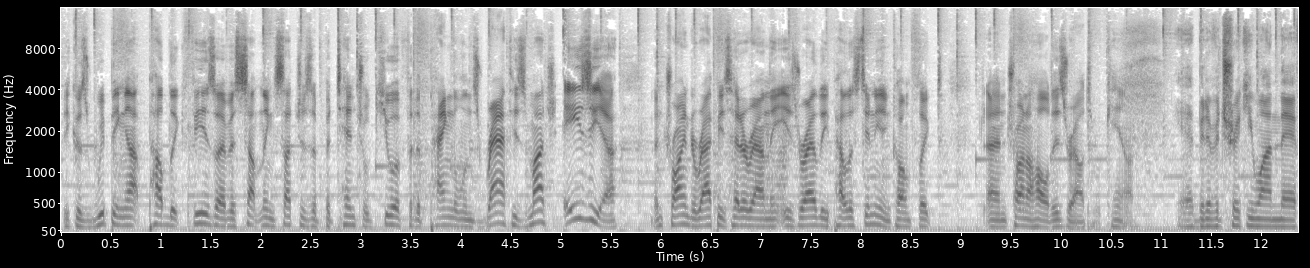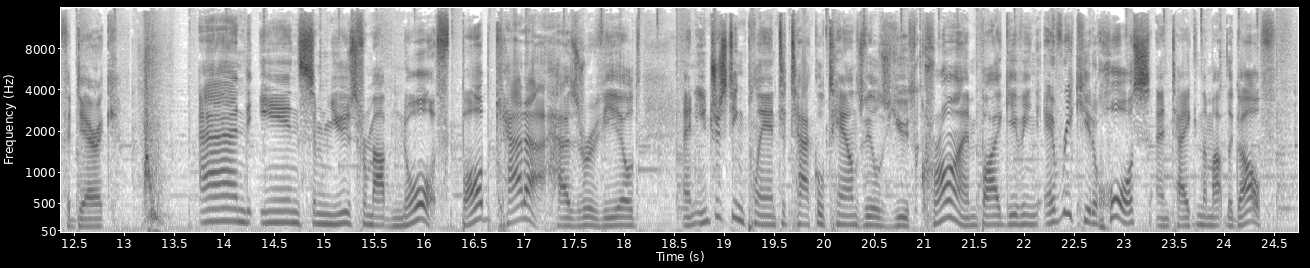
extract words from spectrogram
because whipping up public fears over something such as a potential cure for the pangolin's wrath is much easier than trying to wrap his head around the Israeli Palestinian conflict and trying to hold Israel to account. Yeah, a bit of a tricky one there for Derek. And in some news from up north, Bob Katter has revealed an interesting plan to tackle Townsville's youth crime by giving every kid a horse and taking them up the Gulf.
